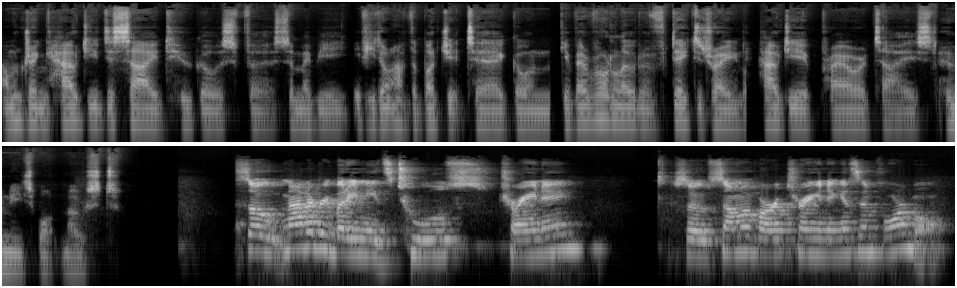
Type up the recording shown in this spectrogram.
I'm wondering how do you decide who goes first? So maybe if you don't have the budget to go and give everyone a load of data training, how do you prioritize who needs what most? So not everybody needs tools training. So some of our training is informal.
